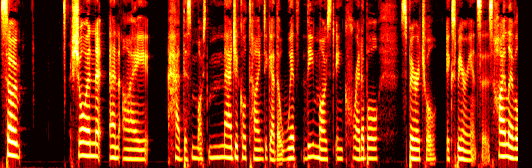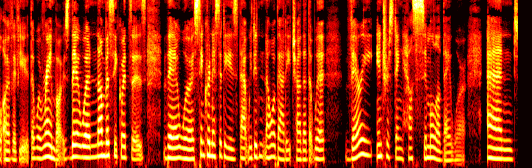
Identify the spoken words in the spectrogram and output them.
So, Sean and I had this most magical time together with the most incredible spiritual experiences. High level overview. There were rainbows, there were number sequences, there were synchronicities that we didn't know about each other that were very interesting how similar they were. And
